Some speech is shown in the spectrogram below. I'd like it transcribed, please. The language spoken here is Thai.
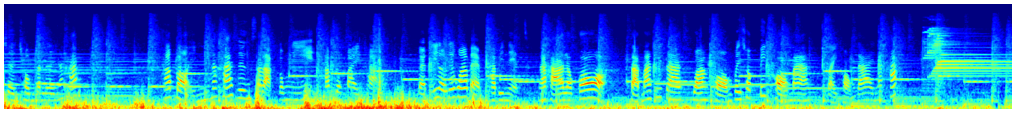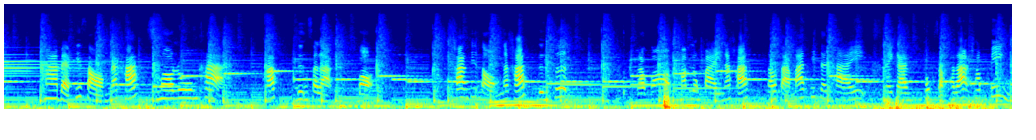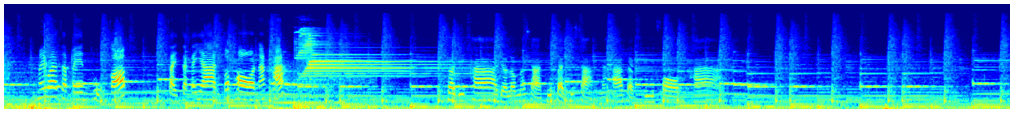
เชิญชมกันเลยนะคะ ถ้าเบาะอย่างนี้นะคะ ดึงสลักตรงนี้พับลงไปค่ะ แบบนี้เราเรียกว่าแบบคาบิเนตนะคะ แล้วก็สามารถที่จะวางของไปช้อปปิ้งของมาใส่ของได้นะคะ มาแบบที่ 2 นะคะ small room ค่ะพับดึงสลักเบาะข้างที่ 2 นะคะ ดึงขึ้น แล้วก็พับลงไปนะคะ เราสามารถที่จะใช้ ว่าจะเป็นถุงก๊อฟใส่จักรยานก็พอนะคะ สวัสดีค่ะ เดี๋ยวเรามาสาธิตแบบที่ 3 นะคะ แบบฟรีฟอร์มค่ะ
